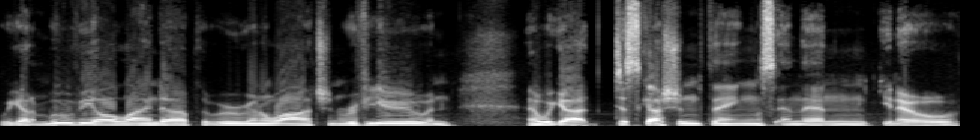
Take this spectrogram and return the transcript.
We got a movie all lined up that we were going to watch and review, and and we got discussion things, and then you know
